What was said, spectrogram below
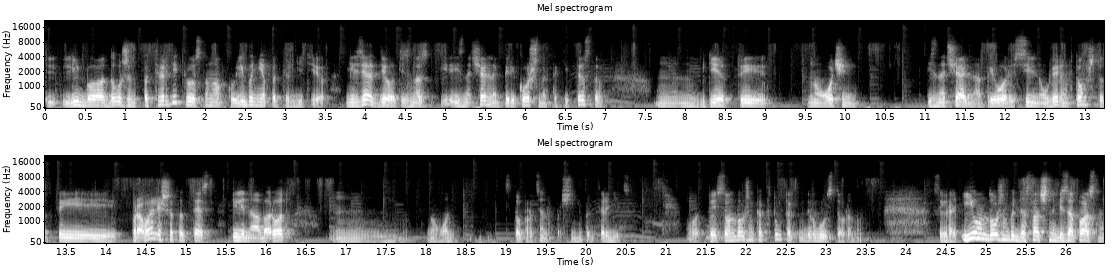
либо должен подтвердить твою установку, либо не подтвердить ее. Нельзя делать изначально перекошенных таких тестов, где ты ну, очень изначально априори сильно уверен в том, что ты провалишь этот тест, или наоборот, ну, он 100% почти не подтвердится. Вот. То есть он должен как в ту, так и в другую сторону сыграть. И он должен быть достаточно безопасным.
